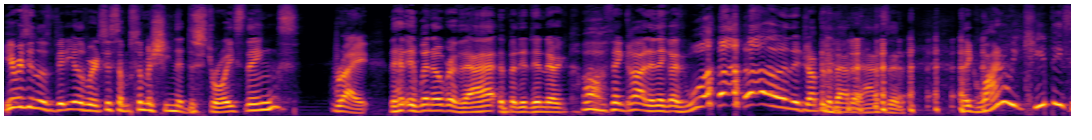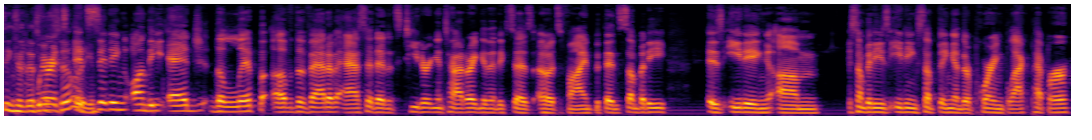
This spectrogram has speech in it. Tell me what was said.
you ever seen those videos where it's just some, some machine that destroys things right. it went over that but it didn't like oh thank god and they go whoa and they dropped in a vat of acid like why do we keep these things at this Where it's, it's sitting on the edge, the lip of the vat of acid, and it's teetering and tottering, and then it says, "Oh, it's fine." But then somebody is eating, um, somebody is eating something, and they're pouring black pepper,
